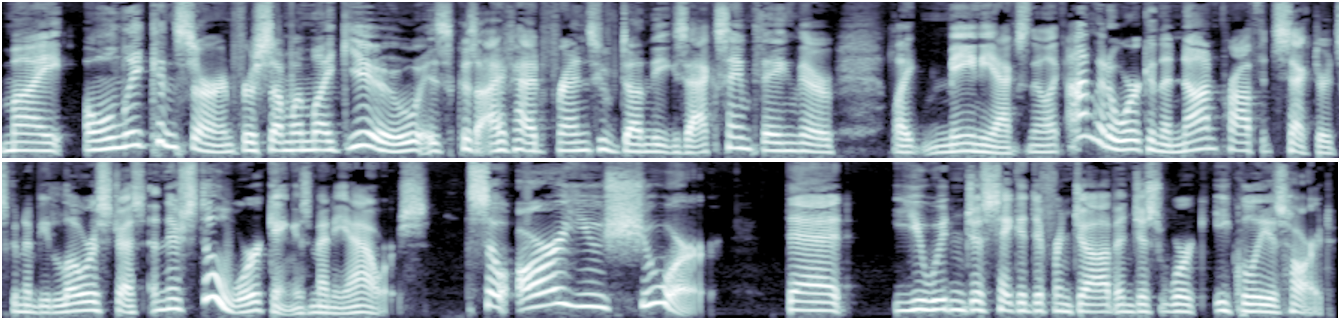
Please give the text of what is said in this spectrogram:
My only concern for someone like you is because I've had friends who've done the exact same thing. They're like maniacs and they're like, I'm going to work in the nonprofit sector. It's going to be lower stress. And they're still working as many hours. So are you sure that you wouldn't just take a different job and just work equally as hard?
